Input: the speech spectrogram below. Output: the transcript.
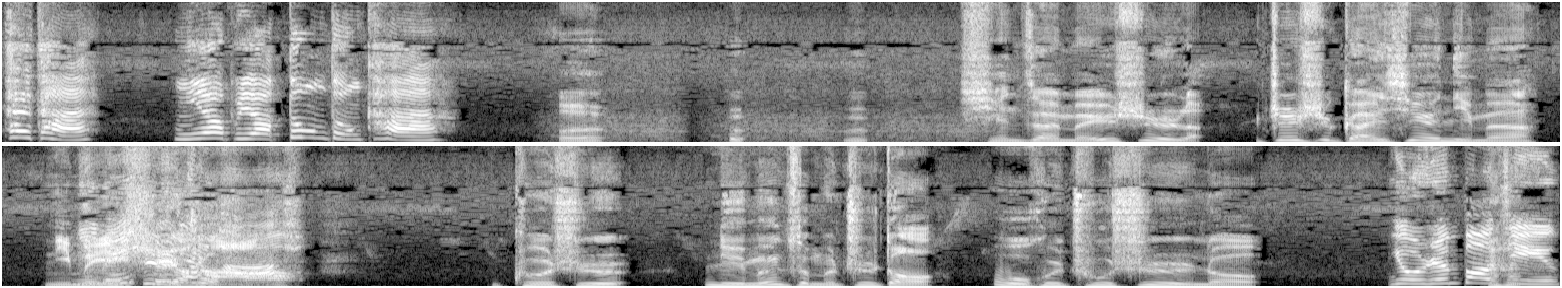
泰坦，你要不要动动看？呃，呃，现在没事了，真是感谢你们。你没事就好。可是，你们怎么知道我会出事呢？有人报警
